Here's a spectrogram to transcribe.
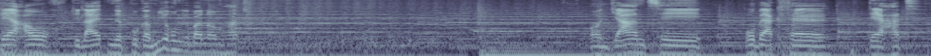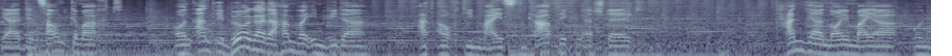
der auch die leitende Programmierung übernommen hat. Und Jan C. Obergfell, der hat ja den Sound gemacht. Und André Bürger, da haben wir ihn wieder, hat auch die meisten Grafiken erstellt. Tanja Neumeier und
